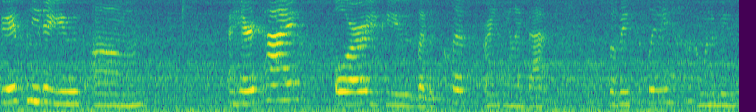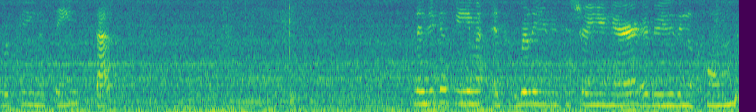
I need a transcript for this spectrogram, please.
You guys can either use um, a hair tie or you can use like a clip or anything like that. So basically, I'm going to be repeating the same steps. And as you can see, it's really easy to straighten your hair if you're using a comb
